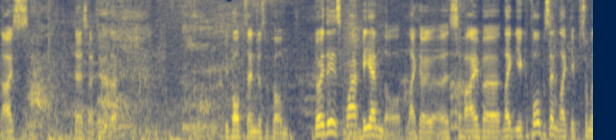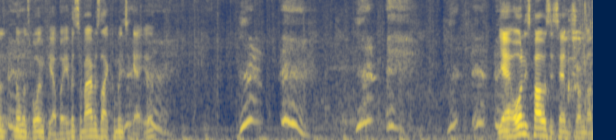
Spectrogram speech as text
Nice. Didn't expect to do that. You 4% just for fun. Do you think it's quite BM though? Like a, a survivor, like you can 4% like if someone, no one's going for you, but if a survivor's like coming to get you. Yeah, all his powers is the strong man.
